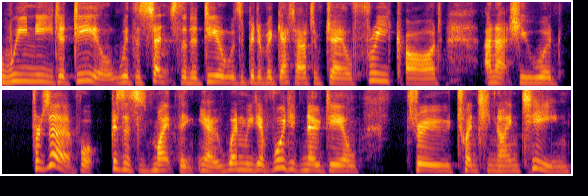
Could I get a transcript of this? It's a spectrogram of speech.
we need a deal with the sense that a deal was a bit of a get out of jail free card and actually would preserve what businesses might think. You know, when we avoided no deal through 2019,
